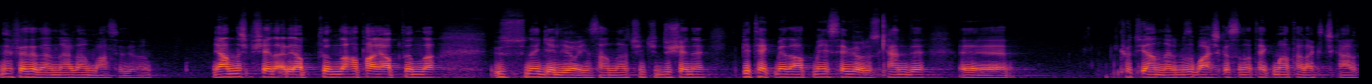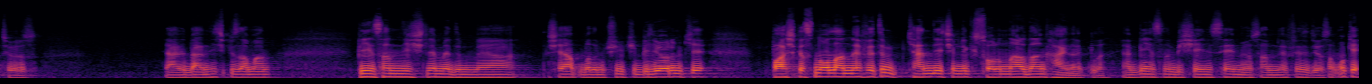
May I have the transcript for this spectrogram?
Nefret edenlerden bahsediyorum. Yanlış bir şeyler yaptığında, hata yaptığında üstüne geliyor insanlar. Çünkü düşene bir tekme de atmayı seviyoruz. Kendi eee kötü yanlarımızı başkasına tekme atarak çıkartıyoruz. Yani ben hiçbir zaman bir insanı işlemedim veya şey yapmadım. Çünkü biliyorum ki başkasına olan nefretim kendi içimdeki sorunlardan kaynaklı. Yani bir insanın bir şeyini sevmiyorsam, nefret ediyorsam okey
